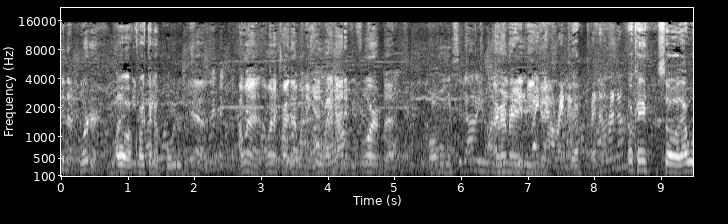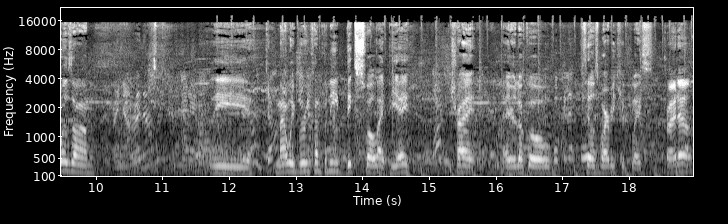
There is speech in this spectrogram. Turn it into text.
try that one. coconut porter. Oh, coconut porter. Yeah, I want to I want to try that one again. Oh, right I had now? it before, but Or when we sit down, or you want I remember to it get it being right good. now, right now, Yeah. right now, right now, Okay, so that was um right now, right now. the Maui Brewing Company Big Swell IPA. Try it at your local Phil's barbecue place. try it out.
